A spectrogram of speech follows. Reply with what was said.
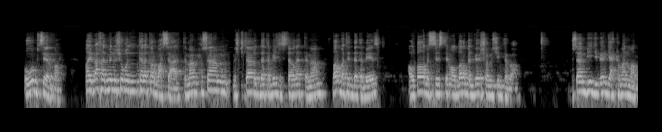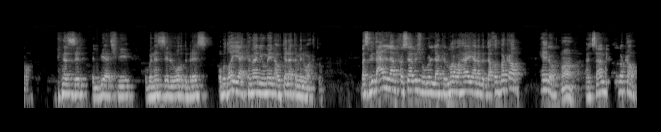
و web server طيب أخذ منه شغل ثلاث أربع ساعات تمام؟ حسام اشتغل ال database اشتغلت تمام؟ ضربت ال database أو ضرب ال system أو ضرب ال virtual machine تبعه. حسام بيجي بيرجع كمان مرة. بنزل ال PHP وبنزل ال WordPress وبضيع كمان يومين أو ثلاثة من وقته. بس بيتعلم حسام إيش بقول لك؟ المرة هاي أنا بدي آخذ backup حلو حسام بياخذ backup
